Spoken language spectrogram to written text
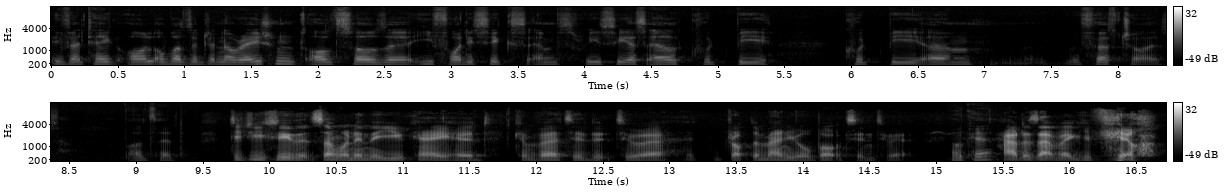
If I take all over the generations, also the E46 M3 CSL could be could be um, the first choice about that. Did you see that someone in the UK had converted it to a dropped the manual box into it? Okay. How does that make you feel?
